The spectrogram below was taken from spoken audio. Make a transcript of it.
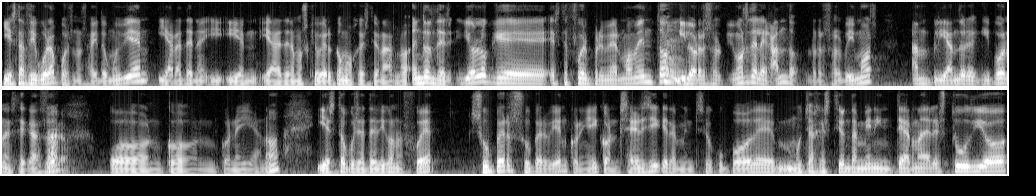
Y esta figura pues nos ha ido muy bien y ahora, tene- y, y en- y ahora tenemos que ver cómo gestionarlo. Entonces, yo lo que... Este fue el primer momento Hmm. y lo resolvimos delegando, lo resolvimos ampliando el equipo, en este caso, Claro. con, con, con ella, ¿no? Y esto, pues ya te digo, nos fue súper, súper bien con ella y con Sergi, que también se ocupó de mucha gestión también interna del estudio,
